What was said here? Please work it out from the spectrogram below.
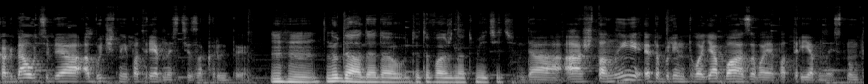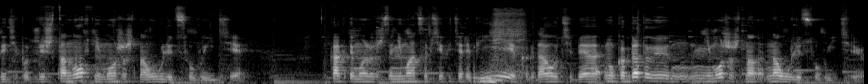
когда у тебя обычные потребности закрыты. Угу. Ну да, да, да, вот это важно отметить. Да, а штаны это, блин, твоя базовая потребность. Ну ты типа без штанов не можешь на улицу выйти. Как ты можешь заниматься психотерапией, когда у тебя, ну когда ты не можешь на, на улицу выйти?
